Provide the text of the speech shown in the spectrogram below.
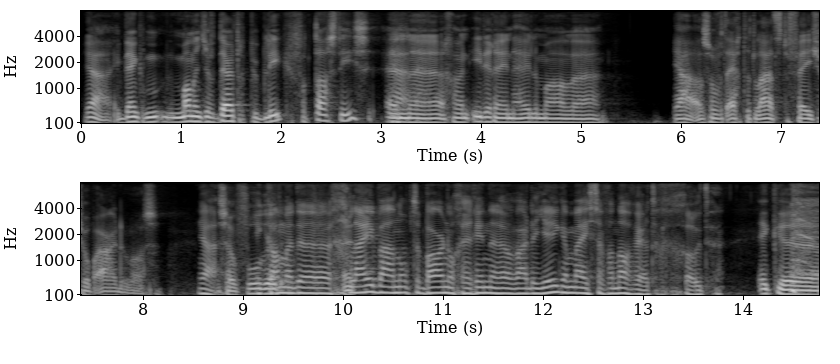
Ja, ik denk een mannetje of dertig publiek. Fantastisch. En eh, gewoon iedereen helemaal... eh, ja, alsof het echt het laatste feestje op aarde was. Ja. Zo Ik voelde kan het. me de glijbaan op de bar nog herinneren waar de Jägermeister vanaf werd gegoten. Ik, eh,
